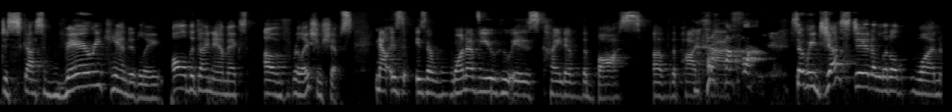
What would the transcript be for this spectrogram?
discuss very candidly all the dynamics of relationships. Now, is is there one of you who is kind of the boss of the podcast? So we just did a little one.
